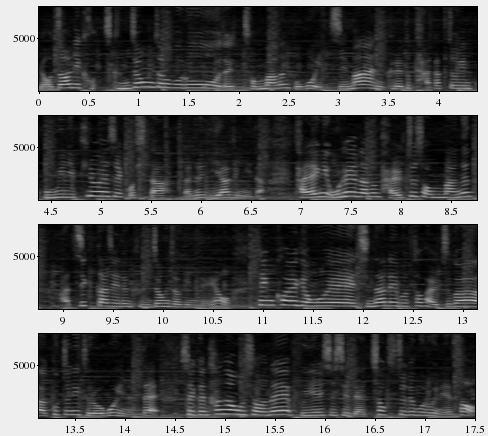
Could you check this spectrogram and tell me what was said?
여전히 거- 긍정적으로 전망은 보고 있지만 그래도 다각적인 고민이 필요해질 것이다 라는 이야기입니다. 다행히 올해 남은 발주 전망은 아직까지는 긍정적인데요. 탱커의 경우에 지난해부터 발주가 꾸준히 들어오고 있는데 최근 하나오션의 VLCC 내척 수주 등으로 인해서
